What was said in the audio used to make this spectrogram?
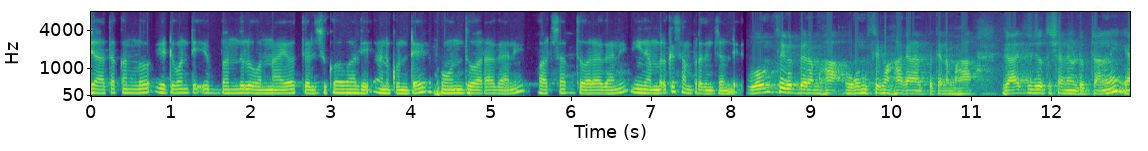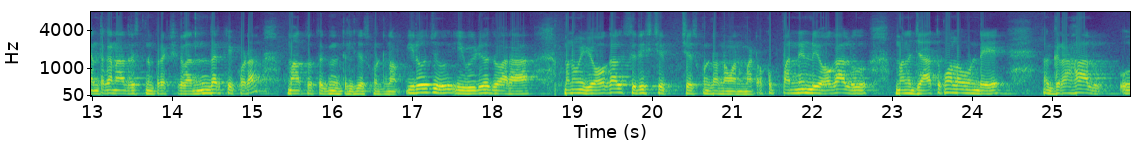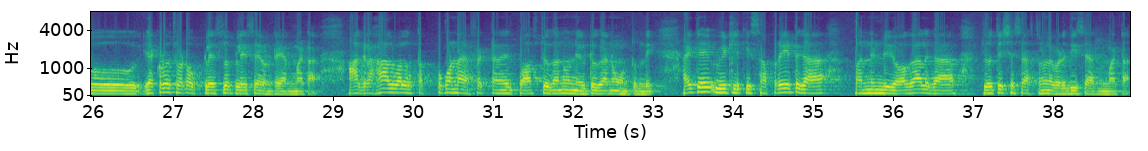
జాతకంలో ఎటువంటి ఇబ్బందులు ఉన్నాయో తెలుసుకోవాలి అనుకుంటే ఫోన్ ద్వారా కానీ వాట్సాప్ ద్వారా కానీ ఈ నెంబర్కి సంప్రదించండి. ఓం శ్రీ గురుభ్య నమ ఓం శ్రీ మహాగణాధిపతి నమ. గాయత్రి జ్యోతిషాల యూట్యూబ్ ఛానల్ని ఎంతగానో ఆదరిస్తున్న ప్రేక్షకులందరికీ కూడా మా కృతజ్ఞత తెలియజేసుకుంటున్నాం. ఈరోజు ఈ వీడియో ద్వారా మనం యోగాలు సిరీస్ చే చేసుకుంటున్నాం అనమాట ఒక పన్నెండు యోగాలు మన జాతకంలో ఉండే గ్రహాలు ఎక్కడో చోట ఒక ప్లేస్లో ప్లేస్ అయి ఉంటాయి అన్నమాట. ఆ గ్రహాల వల్ల తప్పకుండా ఎఫెక్ట్ అనేది పాజిటివ్గాను నెగిటివ్గాను ఉంటుంది. అయితే వీటికి సపరేట్గా పన్నెండు యోగాలుగా జ్యోతిష శాస్త్రంలో విడదీశారనమాట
